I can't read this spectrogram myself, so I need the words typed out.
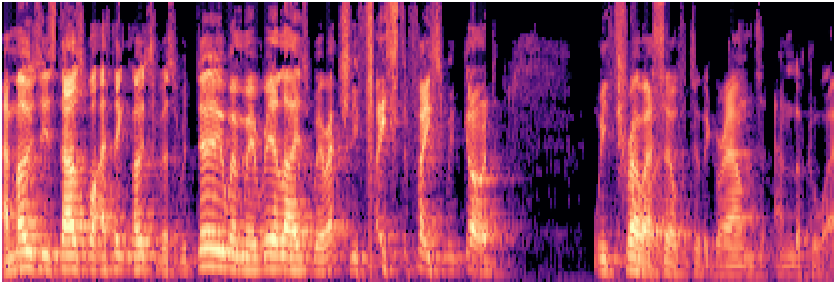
And Moses does what I think most of us would do when we realize we're actually face to face with God. We throw ourselves to the ground and look away.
